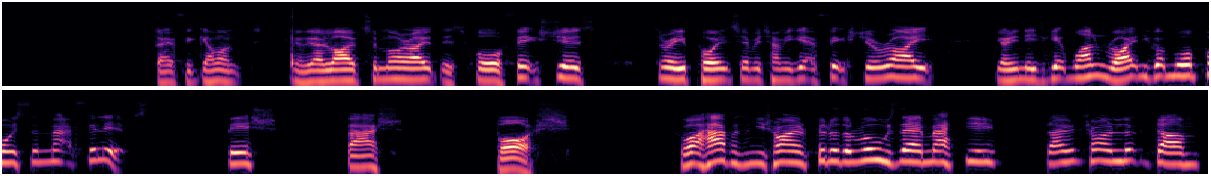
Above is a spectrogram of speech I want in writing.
Don't forget, come on, it's going to go live tomorrow. There's four fixtures, three points every time you get a fixture right. You only need to get one right, and you've got more points than Matt Phillips. Bish, bash, bosh. So what happens when you try and fiddle the rules there, Matthew? Don't try and look dumb.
